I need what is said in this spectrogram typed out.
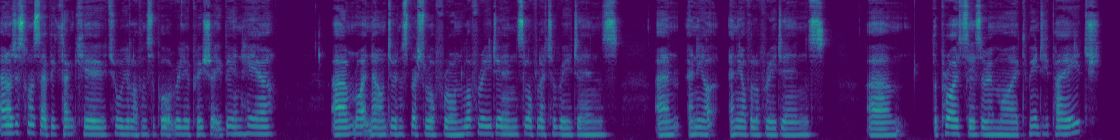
And I just want to say a big thank you to all your love and support. Really appreciate you being here. Um, right now I'm doing a special offer on love readings, love letter readings, and any any other love readings. Um, the prices are in my community page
